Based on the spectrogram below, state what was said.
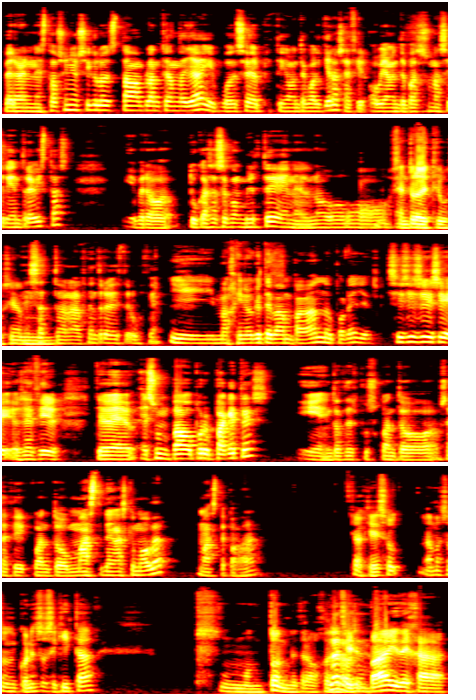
pero en Estados Unidos sí que lo estaban planteando ya y puede ser prácticamente cualquiera. Es decir, obviamente pasas una serie de entrevistas, y, pero tu casa se convierte en el nuevo Centro de distribución. Exacto, en el centro de distribución. Y imagino que te van pagando por ello. Sí, sí, sí, sí. Es decir, te- es un pago por paquetes y entonces, pues, cuanto, o sea, es decir, cuanto más te tengas que mover, más te pagarán. Claro, que eso, Amazon con eso se quita un montón de trabajo. Claro, es decir, o sea- va y deja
